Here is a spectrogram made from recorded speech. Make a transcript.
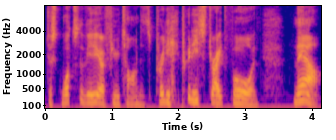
just watch the video a few times. It's pretty pretty straightforward. Now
